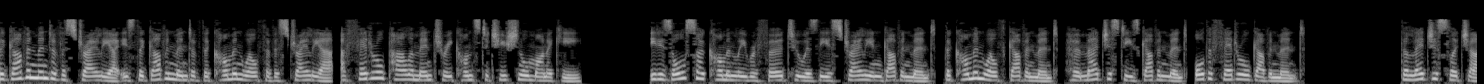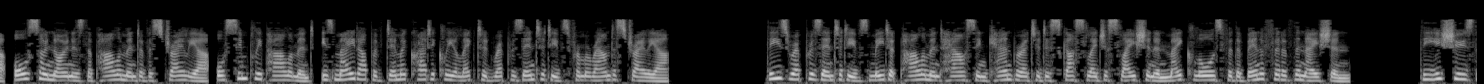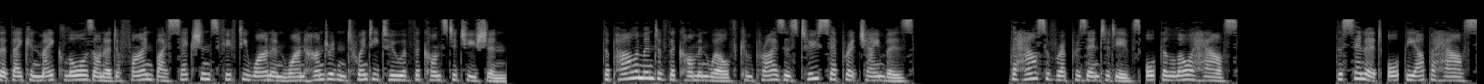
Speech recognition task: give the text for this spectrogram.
The Government of Australia is the government of the Commonwealth of Australia, a federal parliamentary constitutional monarchy. It is also commonly referred to as the Australian Government, the Commonwealth Government, Her Majesty's Government, or the Federal Government. The legislature, also known as the Parliament of Australia, or simply Parliament, is made up of democratically elected representatives from around Australia. These representatives meet at Parliament House in Canberra to discuss legislation and make laws for the benefit of the nation. The issues that they can make laws on are defined by Sections 51 and 122 of the Constitution. The Parliament of the Commonwealth comprises two separate chambers the House of Representatives or the lower house the Senate or the upper house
